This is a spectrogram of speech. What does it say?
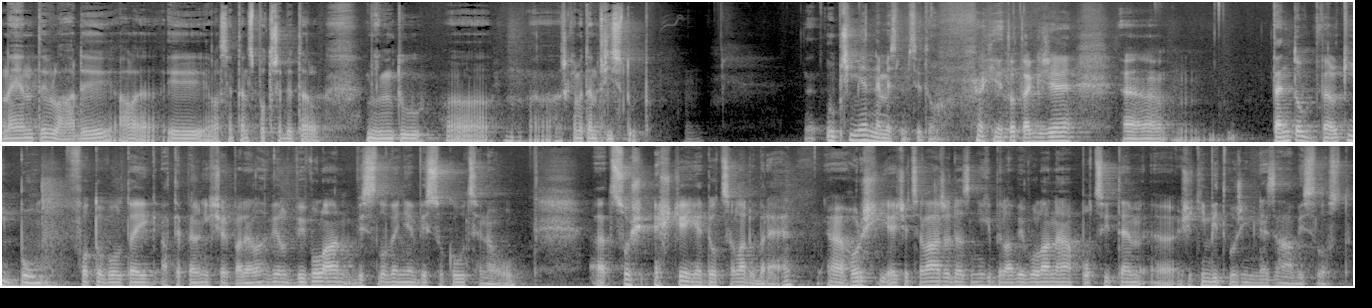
nejen ty vlády, ale i vlastně ten spotřebitel mění tu, řekněme, ten přístup. Upřímně nemyslím si to. Je to tak, že eh, tento velký boom fotovoltaik a tepelných čerpadel byl vyvolán vysloveně vysokou cenou, eh, což ještě je docela dobré. Eh, horší je, že celá řada z nich byla vyvolaná pocitem, že tím vytvořím nezávislost.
